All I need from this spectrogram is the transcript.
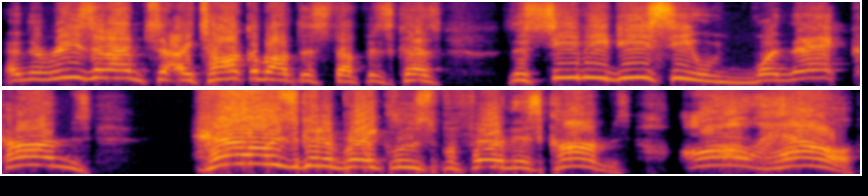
And the reason I'm t- I talk about this stuff is because the CBDC, when that comes, hell is going to break loose before this comes. All hell.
